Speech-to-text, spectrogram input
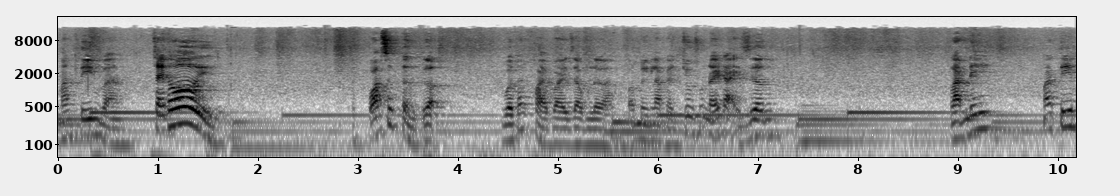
Martin và chạy thôi. Quá sức tưởng tượng, Vừa thoát khỏi vài dòng lửa, Bọn mình làm phải chui xuống đáy đại dương. Lặn đi Martin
